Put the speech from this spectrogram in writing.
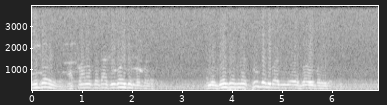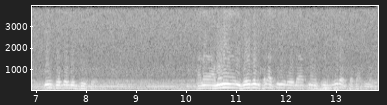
ઇગોઇઝમ આત્માનો પ્રકાશ ઇગોઇઝમ પર પડે અને ઇગોઇઝમના થ્રુ પેલી બાજુ અજવાળું પડી એ છે તે બુદ્ધિ છે અને અમને ઇગોઇઝમ ખલાસ થઈ ગયેલો એટલે આત્માનો વિરાટ પ્રકાશ મળે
